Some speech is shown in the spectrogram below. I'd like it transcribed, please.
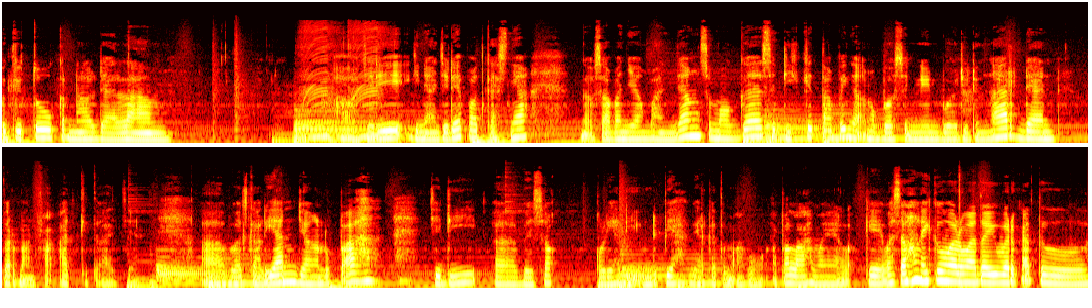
begitu kenal dalam uh, jadi gini aja deh podcastnya. Nggak usah panjang-panjang semoga sedikit tapi nggak ngebosenin buat didengar dan bermanfaat gitu aja. Uh, buat kalian jangan lupa jadi uh, besok kuliah di Undip ya biar ketemu aku. Apalah Mel. Oke wassalamualaikum warahmatullahi wabarakatuh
